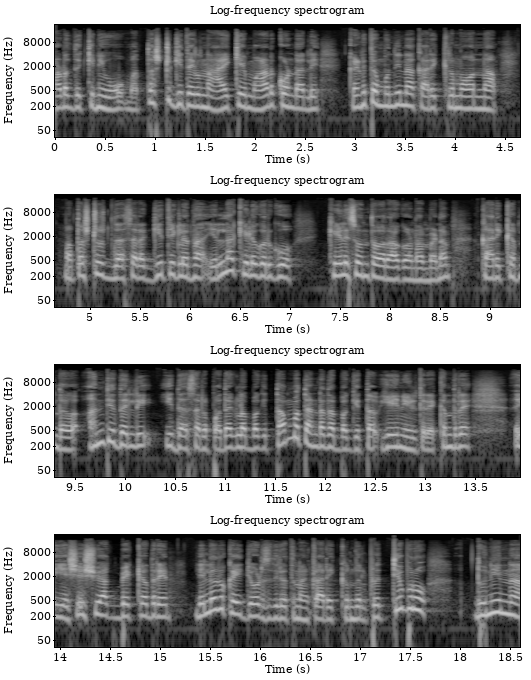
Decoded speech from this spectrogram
ಆಡೋದಕ್ಕೆ ನೀವು ಮತ್ತಷ್ಟು ಗೀತೆಗಳನ್ನ ಆಯ್ಕೆ ಮಾಡಿಕೊಂಡಲ್ಲಿ ಖಂಡಿತ ಮುಂದಿನ ಕಾರ್ಯಕ್ರಮವನ್ನು, ಮತ್ತಷ್ಟು ದಸರಾ ಗೀತೆಗಳನ್ನು ಎಲ್ಲ ಕೇಳುಗರಿಗೂ ಕೇಳಿಸುವಂಥವರಾಗೋಣ ಮೇಡಮ್ ಕಾರ್ಯಕ್ರಮದ ಅಂತ್ಯದಲ್ಲಿ ಈ ದಸರಾ ಪದಗಳ ಬಗ್ಗೆ, ತಮ್ಮ ತಂಡದ ಬಗ್ಗೆ ತಾವು ಏನು ಹೇಳ್ತಾರೆ? ಯಾಕಂದರೆ ಯಶಸ್ವಿ ಆಗಬೇಕಾದ್ರೆ ಎಲ್ಲರೂ ಕೈ ಜೋಡಿಸಿದಿರುತ್ತೆ ನನ್ನ ಕಾರ್ಯಕ್ರಮದಲ್ಲಿ ಪ್ರತಿಯೊಬ್ಬರು ಧ್ವನಿಯನ್ನು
